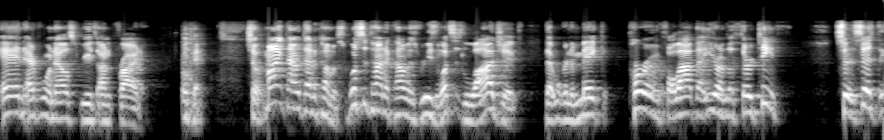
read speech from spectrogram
and everyone else reads on Friday. Okay, so my time Tanakhama's. What's the Tanakhama's reason? What's his logic that we're going to make Purim fall out that year on the 13th? So it says, The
